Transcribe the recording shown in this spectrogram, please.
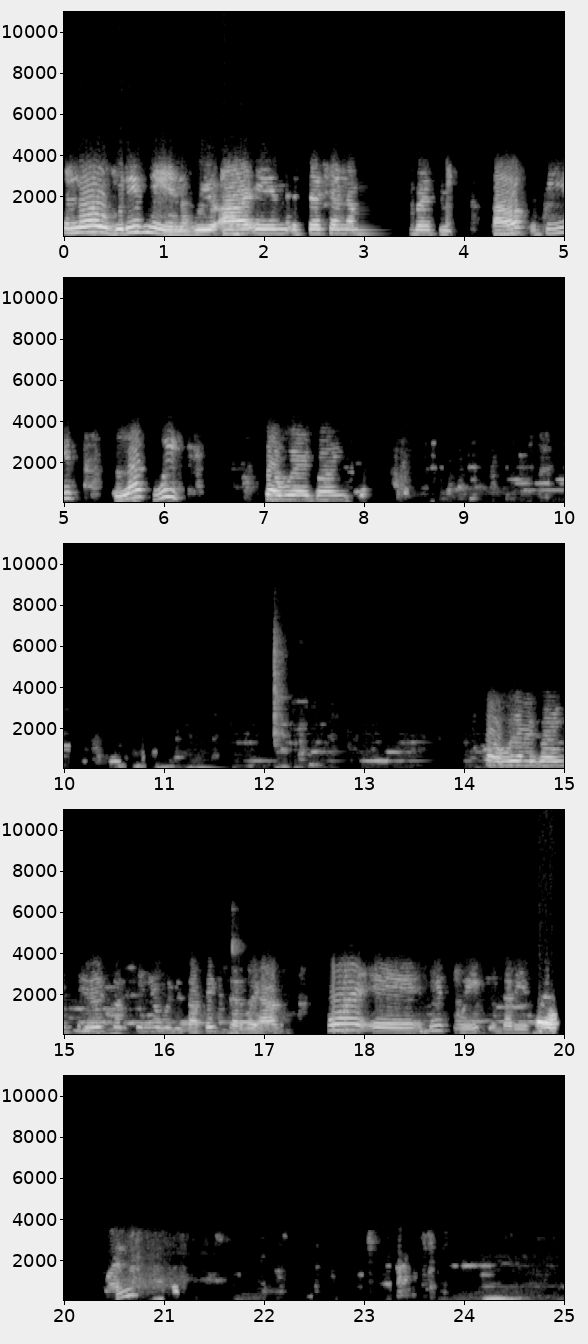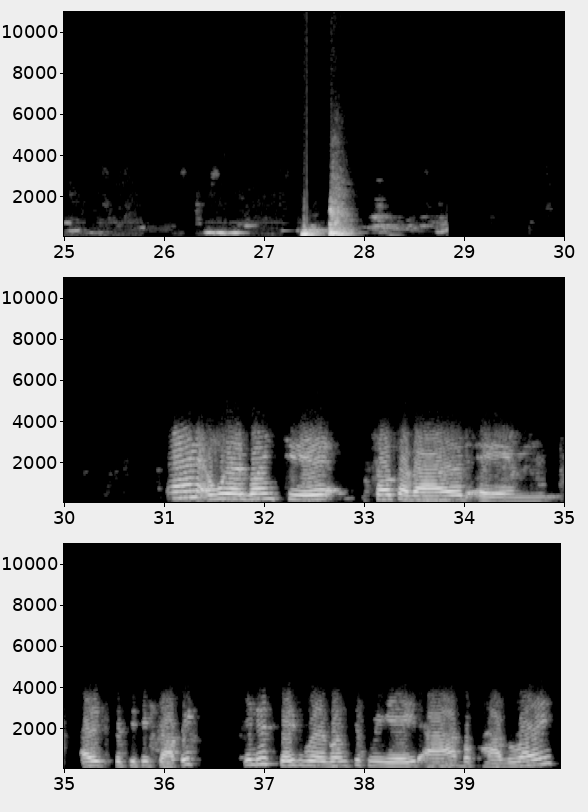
Hello, good evening. We are in session number three of this last week. So we're going So we are going to continue with the topics that we have for uh, this week, that is one. And we're going to talk about um, a specific topic. In this case, we're going to create a vocabulary.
